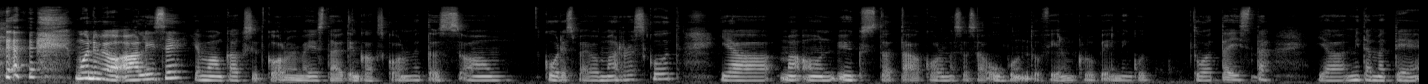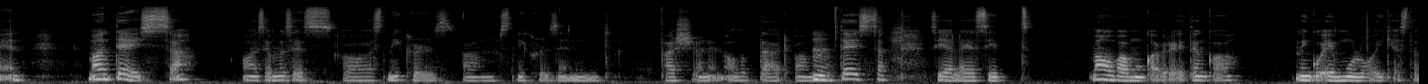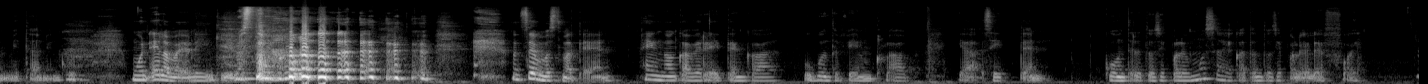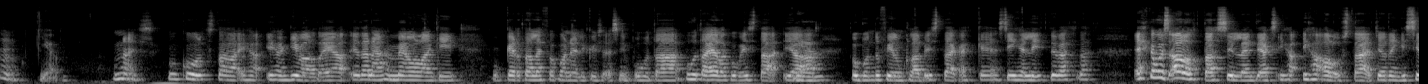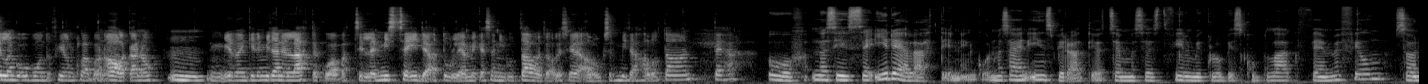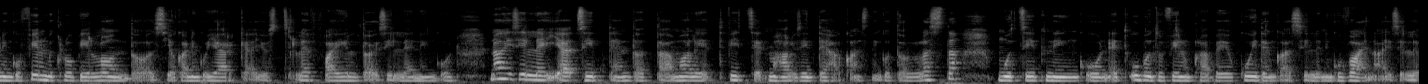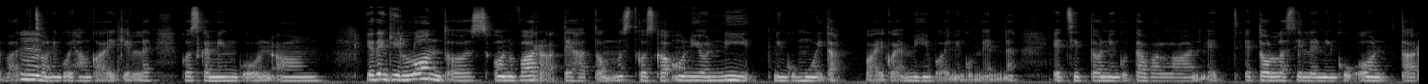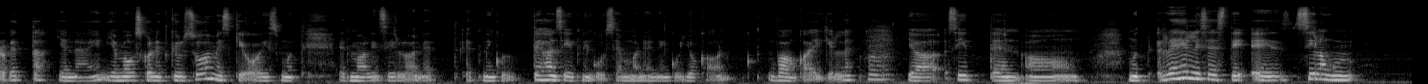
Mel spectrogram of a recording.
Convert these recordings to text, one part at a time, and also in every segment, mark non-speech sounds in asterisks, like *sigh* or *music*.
*laughs* mun nimi on Alice ja mä oon 23. Mä just täytin 23 tuossa um, kuudes päivä marraskuut. Ja mä oon yksi tota, kolmasosa Ubuntu Film Clubin niin tuottajista. Ja mitä mä teen? Mä oon töissä. Mä oon semmoisessa uh, sneakers, um, sneakers and fashion and all of that um, mm. töissä siellä. Ja sit mä oon vaan mun kavereiden kanssa. Niin kuin ei mulla oikeastaan mitään. Niin kuin, mun elämä ei ole niin kiinnostavaa. *laughs* Mutta semmoista mä teen. Hengan kavereiden kanssa, Ubuntu Film Club ja sitten kuuntelen tosi paljon musaa ja katson tosi paljon leffoja. Mm. Joo. Nice. Ku- Kuulostaa ihan, ihan kivalta. Ja, ja tänäänhän me ollaankin, kun kertaa leffapaneeli kyseessä, niin puhutaan, puhutaan elokuvista ja Joo. Ubuntu Film Clubista ja kaikkea siihen liittyvästä. Ehkä voisi aloittaa silleen, tiiäks, ihan, ihan alusta, että jotenkin silloin, kun Ubuntu Film Club on alkanut, Mm. niin jotenkin niin mitä ne lähtökuopat sille, mistä se idea tuli ja mikä se niin kuin, tavoite oli siellä aluksi, että mitä halutaan tehdä. Uh, no siis se idea lähti, niin kun, mä sain inspiraatiot semmoisesta filmiklubista kuin Black Femme Film. Se on niin kuin filmiklubi Lontoossa, joka niin kuin järkää just leffailtoja silleen niin kuin naisille. Ja sitten tota, mä olin, että vitsi, että mä haluaisin tehdä kans niin kuin tollasta. Mutta sitten niin kuin, että Ubuntu Film Club ei ole kuitenkaan sille niin kuin vain naisille, vaan mm. se on niin kuin ihan kaikille. Koska niin kuin, um, jotenkin Lontoossa on vara tehdä tuommoista, koska on jo niitä niin kuin muita paikoja, mihin voi niin kuin mennä. Että sitten on niin kuin tavallaan, että et olla sille niin kuin on tarvetta ja näin. Ja mä uskon, että kyllä Suomessakin olisi, mutta että mä olin silloin, että et niin kuin, tehdään siitä niin kuin semmoinen, niin kuin, joka on vaan kaikille. Mm. Ja sitten, uh, mutta rehellisesti ei, silloin kun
